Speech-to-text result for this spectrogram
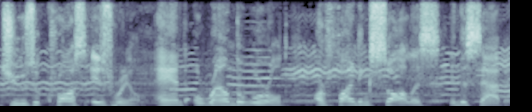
Jews across Israel and around the world are finding solace in the Sabbath.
